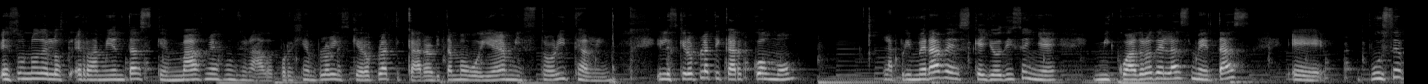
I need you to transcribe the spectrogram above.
es una de las herramientas que más me ha funcionado. Por ejemplo, les quiero platicar, ahorita me voy a ir a mi storytelling y les quiero platicar cómo la primera vez que yo diseñé mi cuadro de las metas, eh, puse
